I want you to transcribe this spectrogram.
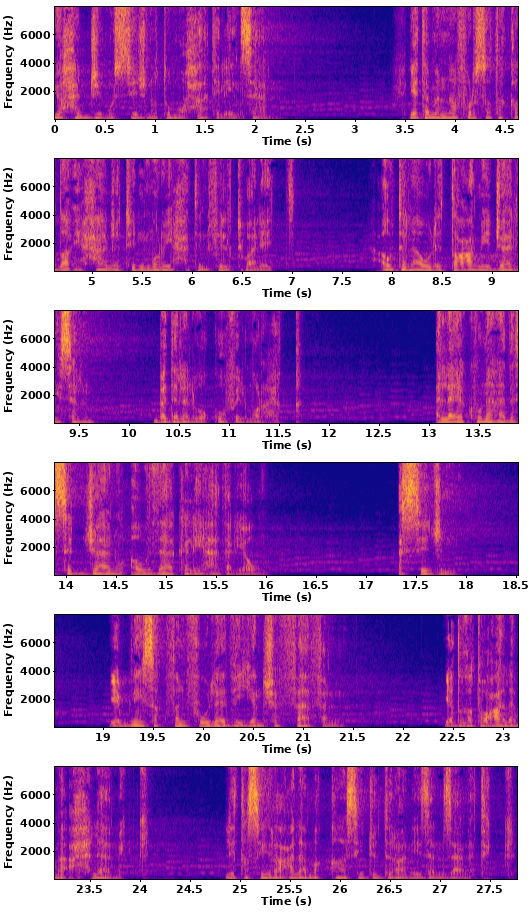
يحجم السجن طموحات الإنسان. يتمنى فرصة قضاء حاجة مريحة في التواليت أو تناول الطعام جالسا بدل الوقوف المرهق. ألا يكون هذا السجان أو ذاك لهذا اليوم؟ السجن يبني سقفا فولاذيا شفافا يضغط عالم أحلامك لتصير على مقاس جدران زنزانتك.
